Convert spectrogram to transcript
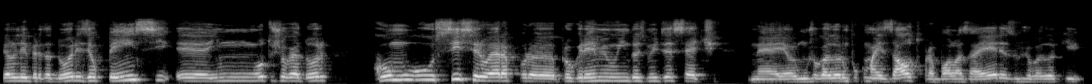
pela Libertadores, eu pense é, em um outro jogador como o Cícero era para o Grêmio em 2017. Né? É um jogador um pouco mais alto para bolas aéreas, um jogador que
